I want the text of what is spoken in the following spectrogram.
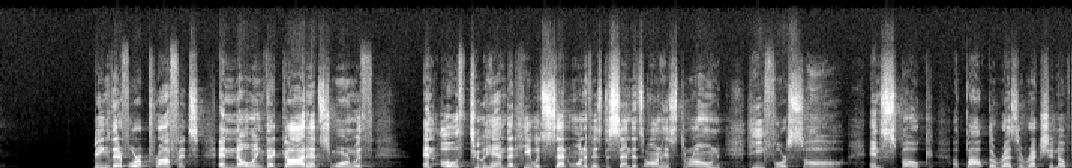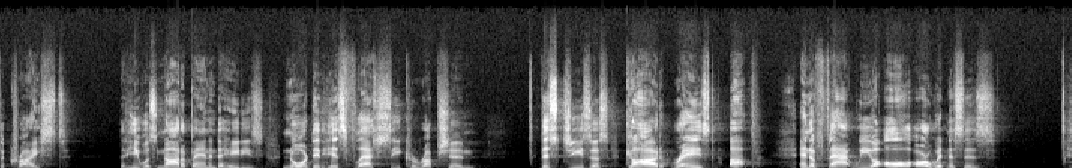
Being therefore a prophet, and knowing that God had sworn with an oath to him that he would set one of his descendants on his throne, he foresaw and spoke about the resurrection of the Christ, that he was not abandoned to Hades, nor did his flesh see corruption. This Jesus God raised up, and of that we all are witnesses.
